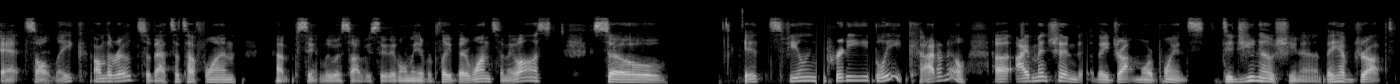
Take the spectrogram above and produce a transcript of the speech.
at Salt Lake on the road, so that's a tough one. Um, St. Louis, obviously, they've only ever played there once and they lost. So it's feeling pretty bleak. I don't know. Uh, I mentioned they dropped more points. Did you know, Sheena, they have dropped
